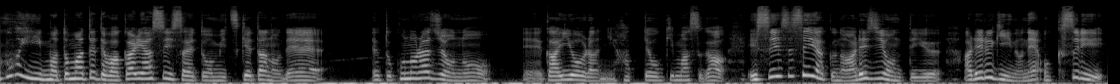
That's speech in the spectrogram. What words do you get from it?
ごいまとまってて分かりやすいサイトを見つけたので、えっと、このラジオの、概要欄に貼っておきますが、SS 製薬のアレジオンっていうアレルギーのね、お薬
